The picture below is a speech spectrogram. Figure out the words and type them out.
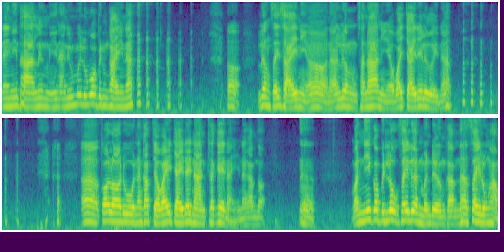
ในนิทานเรื่องนี้นะอันนี้ไม่รู้ว่าเป็นใครนะเออเรื่องใสๆนี่เออนะเรื่องชนะนี่ไว้ใจได้เลยนะเออก็รอดูนะครับ จะไว้ใจได้นานสักแค่ไหนนะครับเนาะวันนี้ก็เป็นโรคไส้เลื่อนเหมือนเดิมครับนะไส้ลงหำ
